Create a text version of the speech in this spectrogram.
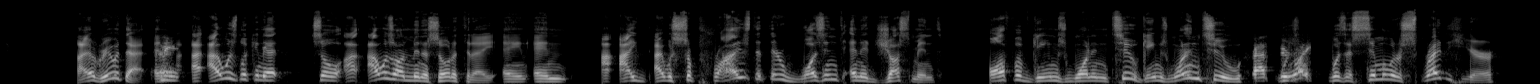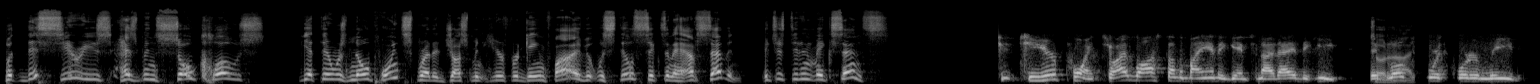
I agree with that. And I, mean, I, I was looking at so I, I, was on Minnesota today, and and I, I was surprised that there wasn't an adjustment off of games one and two. Games one and two was, right. was a similar spread here, but this series has been so close, yet there was no point spread adjustment here for game five. It was still six and a half, seven. It just didn't make sense. To, to your point, so I lost on the Miami game tonight. I had the Heat. They so blew the fourth quarter lead.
